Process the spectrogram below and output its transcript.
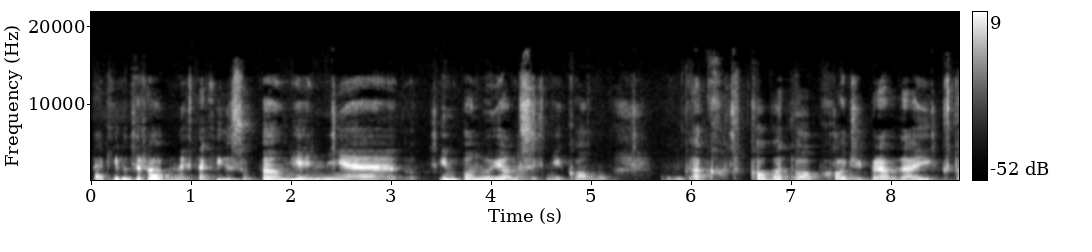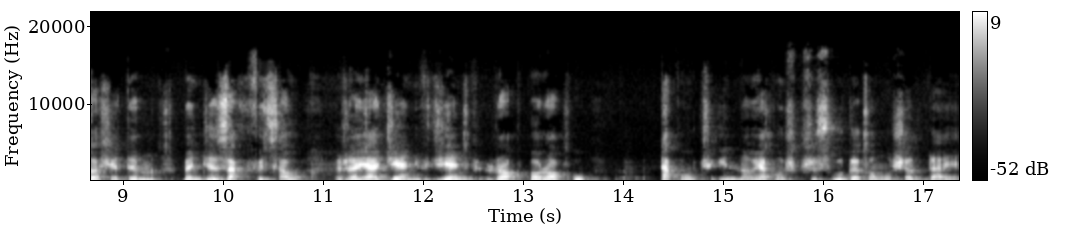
Takich drobnych, takich zupełnie nie imponujących nikomu. A kogo to obchodzi, prawda, i kto się tym będzie zachwycał, że ja dzień w dzień, rok po roku taką czy inną jakąś przysługę komuś oddaję?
